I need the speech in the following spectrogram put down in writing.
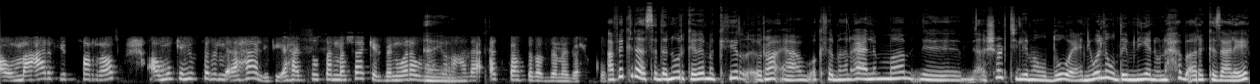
أو ما عارف يتصرف أو ممكن يوصل الاهالي في أهالي توصل مشاكل بين ورا وبين أيوة. على اتفه سبب زي ما بيحكوا على فكرة أستاذة نور كلامك كثير رائع وأكثر من رائع لما آه، أشرتي لموضوع يعني ولو ضمنيا وأنا حابة أركز عليه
